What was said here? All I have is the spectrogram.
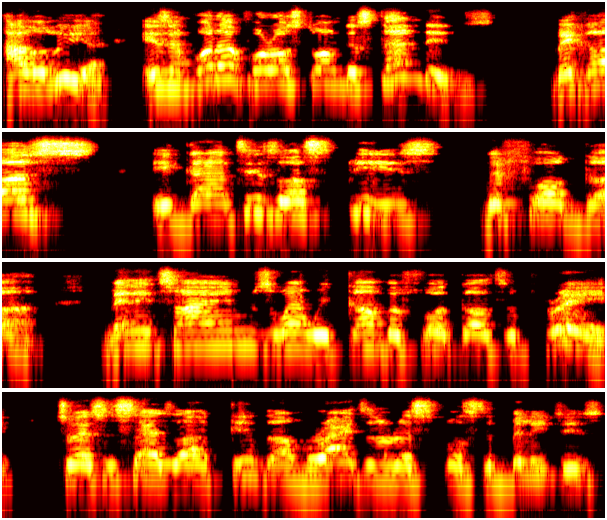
Hallelujah. It's important for us to understand this because it guarantees us peace before God. Many times when we come before God to pray, to exercise our kingdom rights and responsibilities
